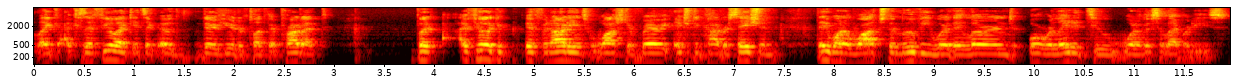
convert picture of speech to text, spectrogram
like because I feel like it's like oh they're here to plug their product, but I feel like if, if an audience watched a very interesting conversation, they want to watch the movie where they learned or related to one of the celebrities.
